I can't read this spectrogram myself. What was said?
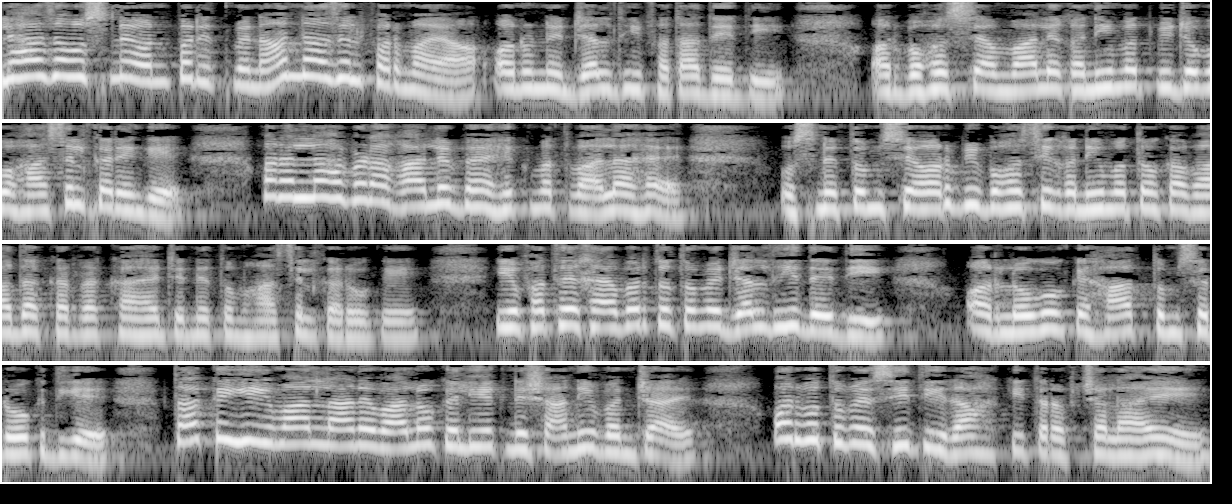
لہٰذا اس نے ان پر اطمینان نازل فرمایا اور انہیں جلد ہی فتح دے دی۔ اور بہت سے اموال غنیمت بھی جو وہ حاصل کریں گے۔ اور اللہ بڑا غالب ہے، حکمت والا ہے۔ اس نے تم سے اور بھی بہت سی غنیمتوں کا وعدہ کر رکھا ہے جنہیں تم حاصل کرو گے۔ یہ فتح خیبر تو تمہیں جلد ہی دے دی اور لوگوں کے ہاتھ تم سے روک دیے تاکہ یہ ایمان لانے والوں کے لیے ایک نشانی بن جائے اور وہ تمہیں سیدھی راہ کی طرف چلائے۔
